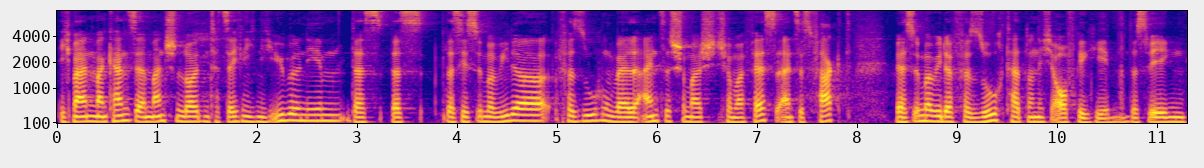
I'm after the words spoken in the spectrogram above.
ich meine, man kann es ja manchen Leuten tatsächlich nicht übel nehmen, dass, dass, dass sie es immer wieder versuchen, weil eins ist schon mal, schon mal fest, eins ist Fakt, wer es immer wieder versucht, hat noch nicht aufgegeben. Deswegen,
